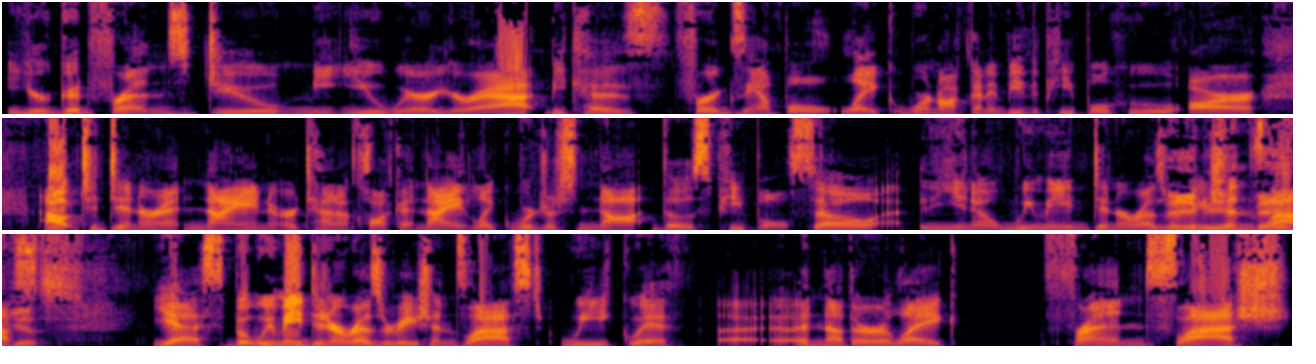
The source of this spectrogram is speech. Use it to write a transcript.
your good friends do meet you where you're at because for example like we're not going to be the people who are out to dinner at 9 or 10 o'clock at night. Like we're just not those people. So you know we made dinner maybe in reservations last Vegas. yes but we made dinner reservations last week with uh, another like friend slash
